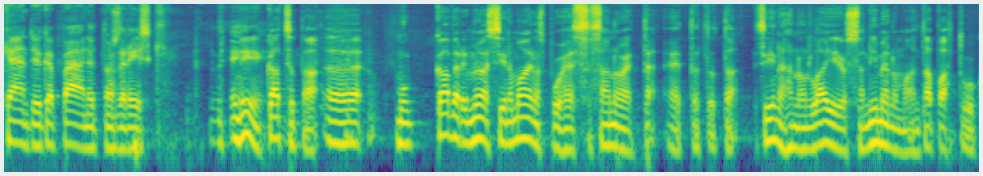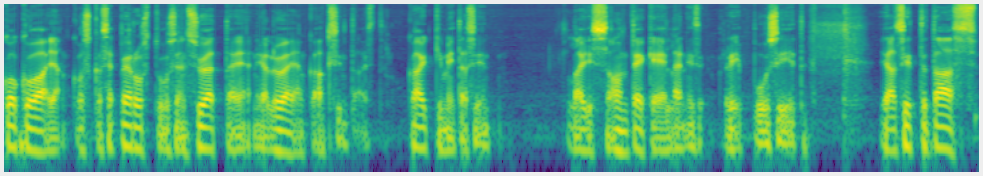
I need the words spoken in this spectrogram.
Kääntyykö pää, nyt on se riski. niin. niin, katsotaan. Öö, mun kaveri myös siinä mainospuheessa sanoi, että, että tota, siinähän on laji, jossa nimenomaan tapahtuu koko ajan, koska se perustuu sen syöttäjän ja lyöjän kaksintaisteluun. Kaikki, mitä siinä lajissa on tekeillä, niin se riippuu siitä. Ja sitten taas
